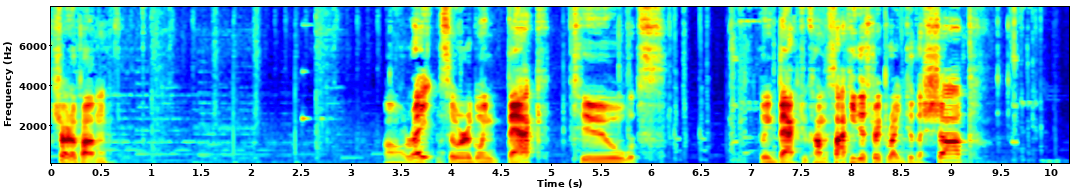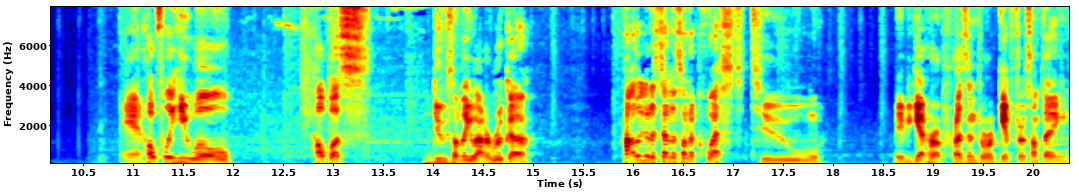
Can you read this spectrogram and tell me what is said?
Sure, no problem. Alright, so we're going back to... Whoops. Going back to Kamasaki District, right into the shop. And hopefully he will help us do something about Aruka. Probably going to send us on a quest to maybe get her a present or a gift or something.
